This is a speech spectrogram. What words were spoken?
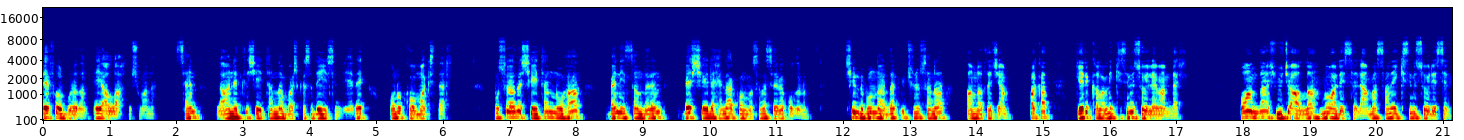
defol buradan ey Allah düşmanı. Sen lanetli şeytandan başkası değilsin diyerek onu kovmak ister. Bu sırada şeytan Nuh'a ben insanların beş şeyle helak olmasına sebep olurum. Şimdi bunlardan üçünü sana anlatacağım. Fakat geri kalan ikisini söylemem der. O anda Yüce Allah Nuh Aleyhisselam'a sana ikisini söylesin.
